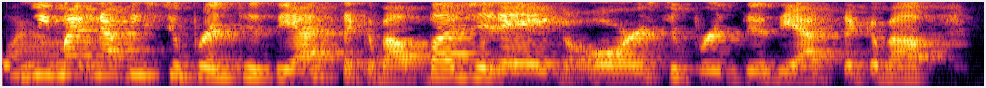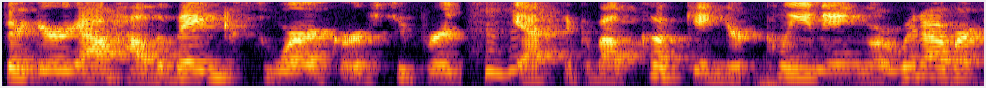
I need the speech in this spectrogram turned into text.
wow. we might not be super enthusiastic about budgeting or super enthusiastic about figuring out how the banks work or super enthusiastic about cooking or cleaning or whatever.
